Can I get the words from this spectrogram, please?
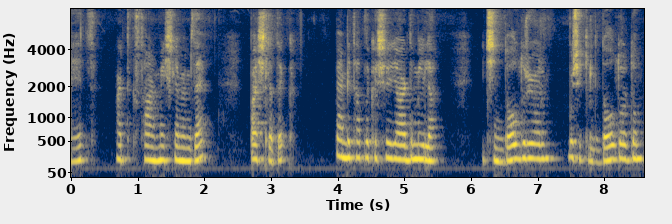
Evet, artık sarma işlemimize başladık. Ben bir tatlı kaşığı yardımıyla içini dolduruyorum. Bu şekilde doldurdum.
